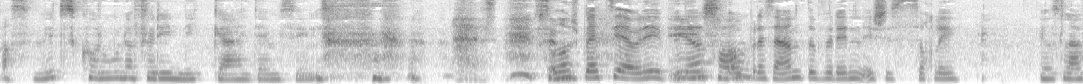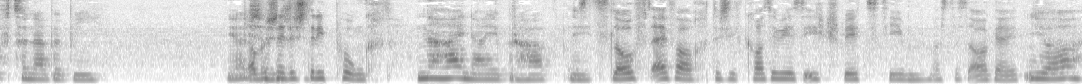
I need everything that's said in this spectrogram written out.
als würde es Corona für ihn nicht geben in dem Sinn. so noch speziell, nicht? Für ja, ist es voll präsent und für ihn ist es so ein bisschen... Ja, es läuft so nebenbei. Ja, Aber es ist nicht ein Streitpunkt? Nein, nein, überhaupt nicht. Es läuft einfach. Das ist quasi wie ein eingespieltes Team, was das angeht. Ja,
